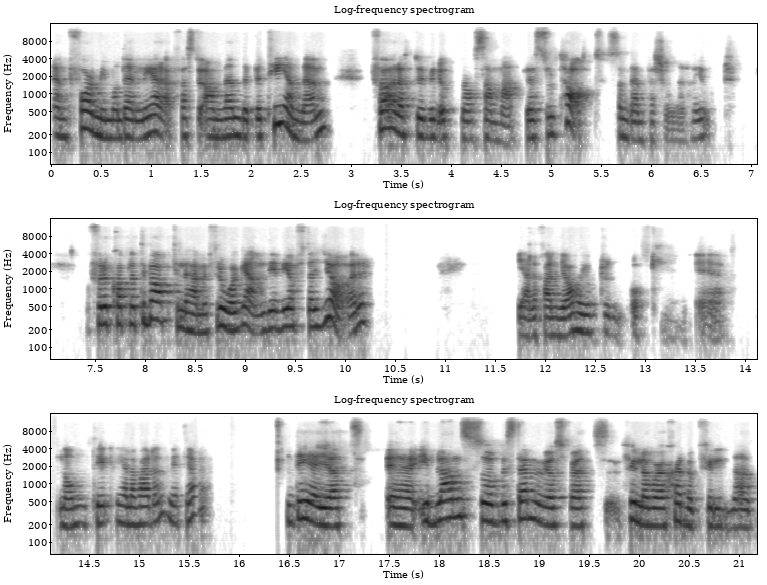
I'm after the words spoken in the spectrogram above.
en form i modellera fast du använder beteenden för att du vill uppnå samma resultat som den personen har gjort. Och för att koppla tillbaka till det här med frågan, det vi ofta gör, i alla fall jag har gjort och eh, någon till i hela världen vet jag, det är ju att eh, ibland så bestämmer vi oss för att fylla våra självuppfyllda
